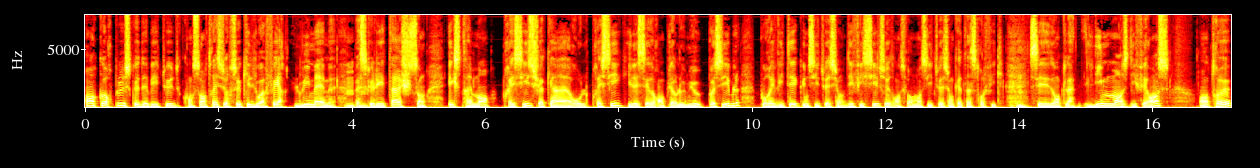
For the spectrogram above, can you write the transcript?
encore plus que d'habitude concentré sur ce qu'il doit faire lui-même, mhm. parce que les tâches sont extrêmement précises, chacun a un rôle précis qu'il essaie de remplir le mieux possible pour éviter qu'une situation difficile se transforme en situation catastrophique. Mhm. C'est donc l'immense différence entre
